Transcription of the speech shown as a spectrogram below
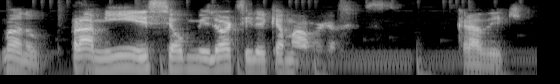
Mano, pra mim esse é o melhor trailer que a Marvel já fez. Cravei aqui.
